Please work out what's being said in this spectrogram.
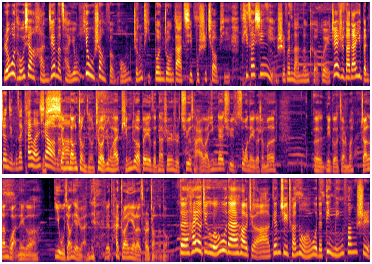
人物头像罕见的采用釉上粉红，整体端庄大气，不失俏皮，题材新颖，十分难能可贵。这是大家一本正经的在开玩笑了、相当正经，这用来评这杯子，那真是屈才了，应该去做那个什么，呃，那个叫什么？展览馆那个义务讲解员去，这太专业了，词儿整的都。对，还有这个文物的爱好者啊，根据传统文物的定名方式，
